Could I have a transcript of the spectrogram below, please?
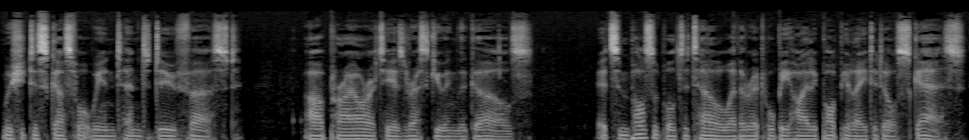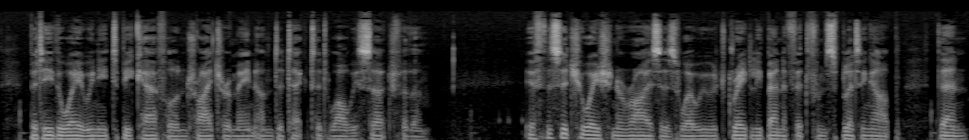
We should discuss what we intend to do first. Our priority is rescuing the girls. It's impossible to tell whether it will be highly populated or scarce, but either way we need to be careful and try to remain undetected while we search for them. If the situation arises where we would greatly benefit from splitting up, then,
